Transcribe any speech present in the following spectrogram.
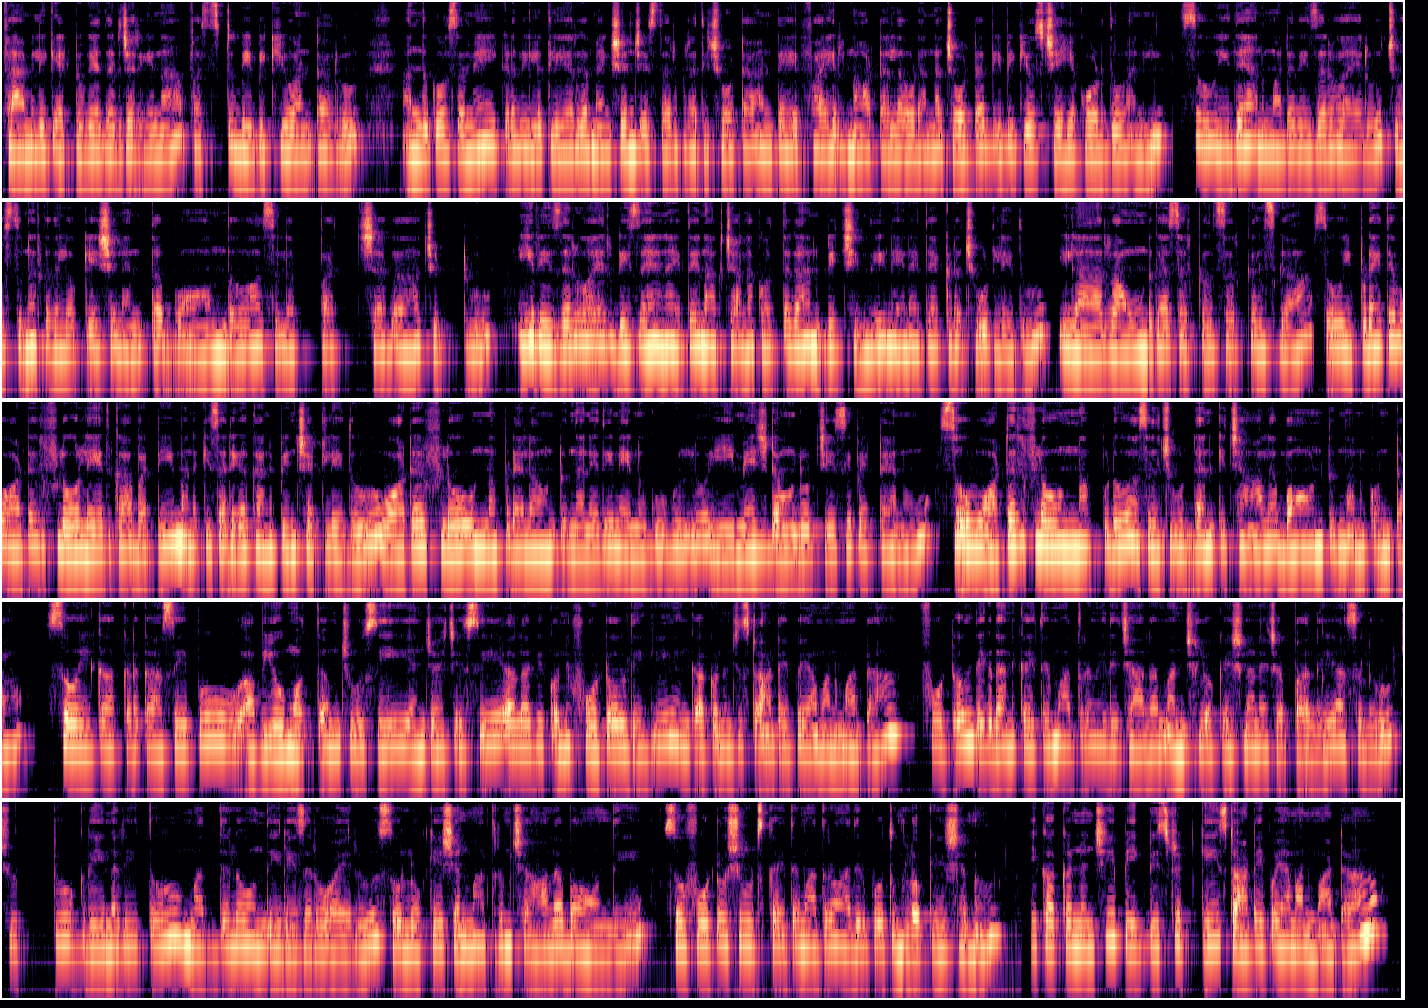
ఫ్యామిలీ గెట్ టుగెదర్ జరిగిన ఫస్ట్ బీబీక్యూ అంటారు. అందుకోసమే ఇక్కడ వీళ్ళు క్లియర్గా మెన్షన్ చేస్తారు ప్రతి చోట. అంటే ఫైర్ నాట్ అలౌడ్ అన్న చోట బీబీక్యూస్ చేయకూడదు అని. సో ఇదే అనమాట రిజర్వాయర్. చూస్తున్నారు కదా లొకేషన్ ఎంత బాగుందో. అసలు పచ్చగా చుట్టూ. ఈ రిజర్వాయర్ డిజైన్ అయితే నాకు చాలా కొత్తగా అనిపించింది. నేనైతే ఎక్కడ చూడలేదు. ఇలా రౌండ్గా సర్కిల్ సర్కిల్స్గా సో ఇప్పుడైతే వాటర్ ఫ్లో లేదు కాబట్టి మనకి సరిగా కనిపించట్లేదు. వాటర్ ఫ్లో ఉన్నప్పుడు ఎలా ఉంటుంది అనేది నేను గూగుల్లో ఈ ఇమేజ్ డౌన్లోడ్ చేసి పెట్టాను. సో వాటర్ ఫ్లో ఉన్నప్పుడు అసలు చూడడానికి చాలా బాగుంటుంది అనుకుంటా సో ఇక అక్కడ కాసేపు ఆ వ్యూ మొత్తం చూసి ఎంజాయ్ చేసి అలాగే కొన్ని ఫోటోలు దిగి ఇంకా అక్కడ నుంచి స్టార్ట్ అయిపోయామన్నమాట. ఫోటోలు దిగడానికి అయితే మాత్రం ఇది చాలా మంచి లొకేషన్ అనే చెప్పాలి. అసలు చుట్టూ గ్రీనరీతో మధ్యలో ఉంది రిజర్వాయర్. సో లొకేషన్ మాత్రం చాలా బాగుంది. సో ఫోటో షూట్స్కి అయితే మాత్రం అదిరిపోతుంది లొకేషన్. ఇక అక్కడ నుంచి పీక్ డిస్ట్రిక్ట్కి స్టార్ట్ అయిపోయామన్నమాట.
